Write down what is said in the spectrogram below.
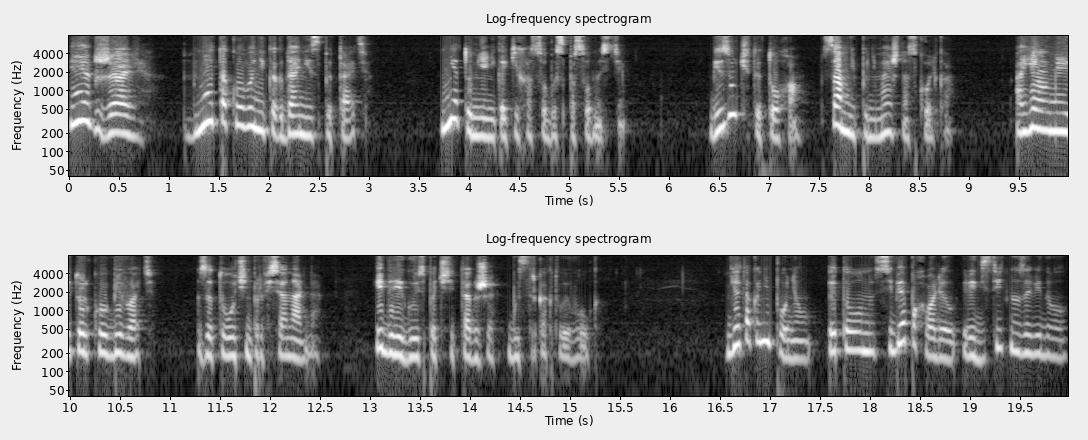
Эх, жаль, мне такого никогда не испытать. Нет у меня никаких особых способностей. Безучий ты, Тоха, сам не понимаешь, насколько. А я умею только убивать, зато очень профессионально. И двигаюсь почти так же быстро, как твой волк. Я так и не понял, это он себя похвалил или действительно завидовал.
